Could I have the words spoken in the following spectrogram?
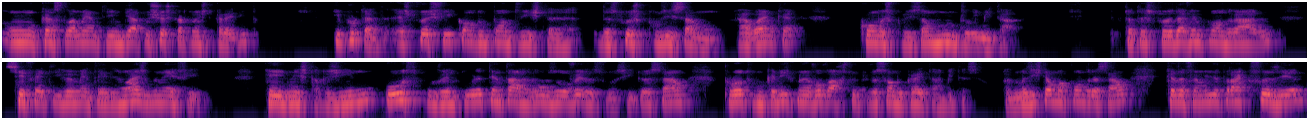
um cancelamento imediato dos seus cartões de crédito, e, portanto, as pessoas ficam, do ponto de vista da sua exposição à banca, com uma exposição muito limitada. Portanto, as pessoas devem ponderar se efetivamente é mais benéfico cair neste regime ou se, porventura, tentar resolver a sua situação por outro mecanismo que não envolva a reestruturação do crédito à habitação. Portanto, mas isto é uma ponderação que cada família terá que fazer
